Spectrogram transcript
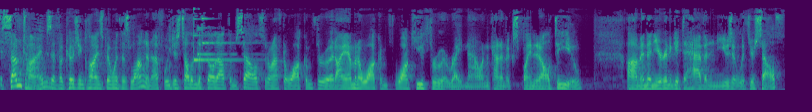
Sometimes, if a coaching client's been with us long enough, we just tell them to fill it out themselves. We don't have to walk them through it. I am going to walk them, walk you through it right now and kind of explain it all to you. Um, and then you're going to get to have it and use it with yourself.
